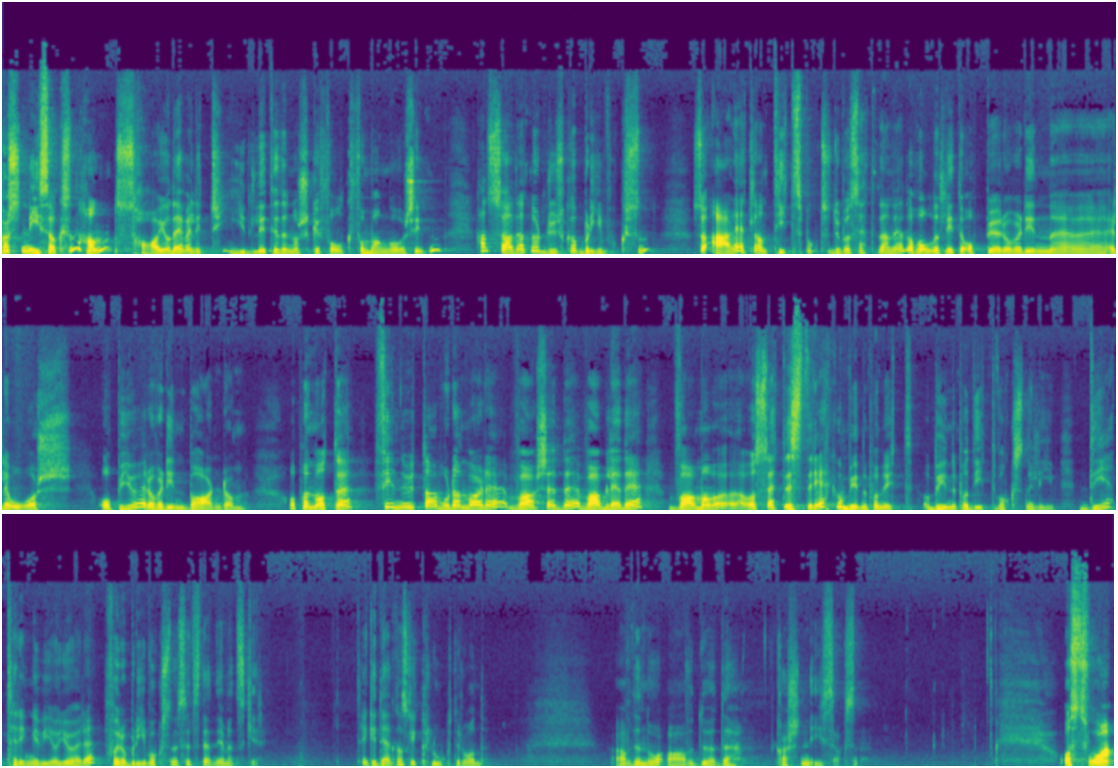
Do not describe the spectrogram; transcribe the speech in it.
Karsten Isaksen han sa jo det veldig tydelig til det norske folk for mange år siden. Han sa det at når du skal bli voksen, så er det et eller annet tidspunkt så du må sette deg ned og holde et lite oppgjør over din, eh, eller årsoppgjør over din barndom. Og på en måte finne ut av hvordan var det, hva skjedde, hva ble det? Hva må, og sette strek og begynne på nytt. Og begynne på ditt voksne liv. Det trenger vi å gjøre for å bli voksne, selvstendige mennesker. Jeg tenker Det er et ganske klokt råd av den nå avdøde Karsten Isaksen. Og så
